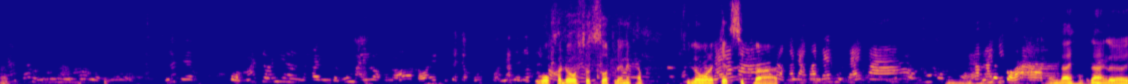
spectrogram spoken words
ครับอะโวคาโดสดๆ เลยนะครับ กิโลละเจ็ดสิบบาทกระดาษมันได้ถูกได้ค่ะอืมกำลังมันกินก่อค่ะอาทำได้หุบได้เลย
